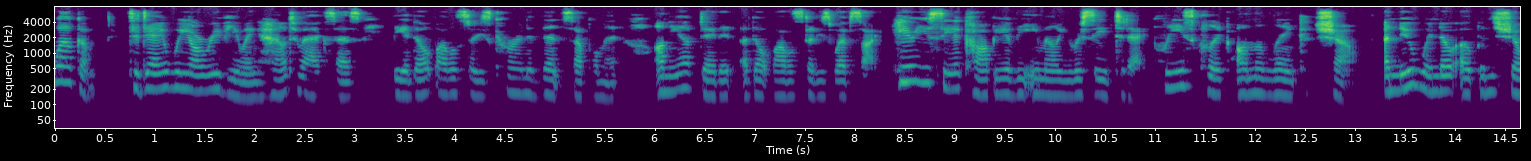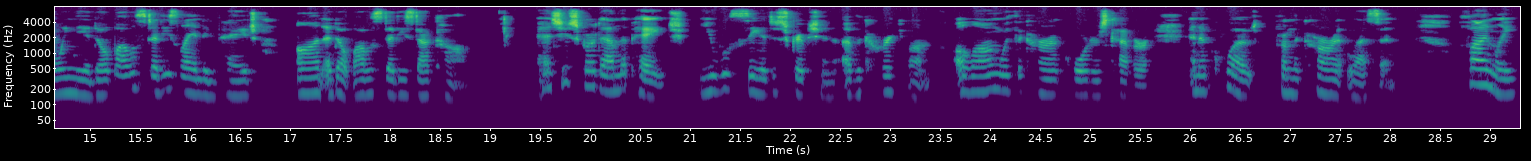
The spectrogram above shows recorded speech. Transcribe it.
Welcome. Today we are reviewing how to access the Adult Bible Studies Current Event Supplement on the updated Adult Bible Studies website. Here you see a copy of the email you received today. Please click on the link shown. A new window opens showing the Adult Bible Studies landing page on adultbiblestudies.com. As you scroll down the page, you will see a description of the curriculum along with the current quarter's cover and a quote from the current lesson. Finally,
